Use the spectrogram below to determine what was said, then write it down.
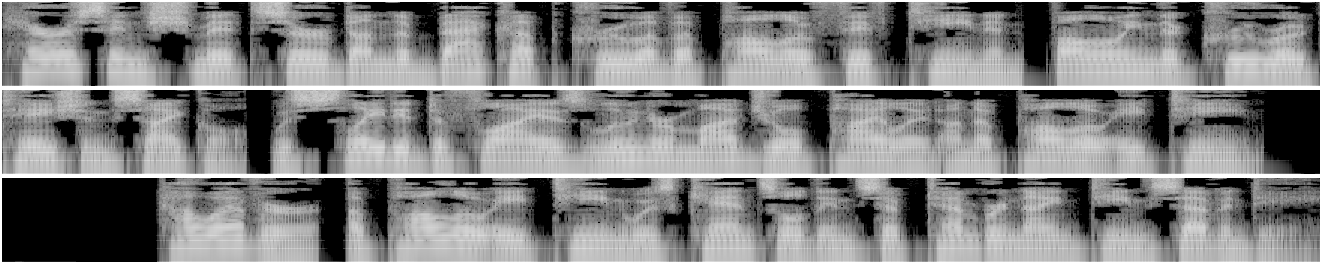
Harrison Schmitt served on the backup crew of Apollo 15 and, following the crew rotation cycle, was slated to fly as lunar module pilot on Apollo 18. However, Apollo 18 was cancelled in September 1970.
